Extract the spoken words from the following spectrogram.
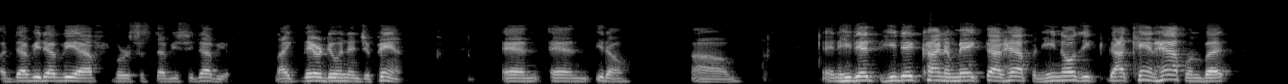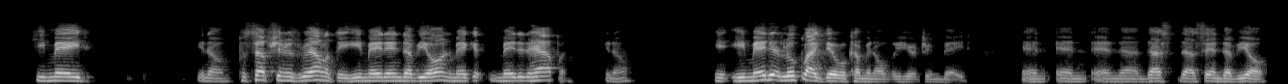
a WWF versus WCW like they're doing in Japan. And and you know, um, and he did he did kind of make that happen. He knows he that can't happen, but he made you know perception is reality. He made NWO and make it made it happen. You know, he he made it look like they were coming over here to invade, and and and uh, that's that's NWO.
